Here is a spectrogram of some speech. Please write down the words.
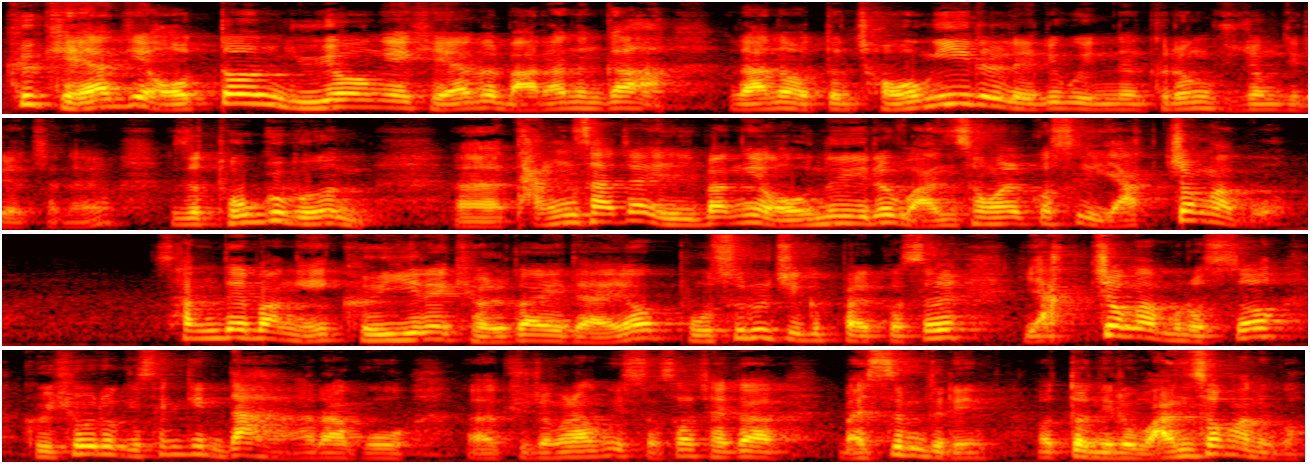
그 계약이 어떤 유형의 계약을 말하는가라는 어떤 정의를 내리고 있는 그런 규정들이었잖아요. 그래서 도급은 아, 당사자 어느 일을 완성할 것을 약정하고 상대방이 그 일의 결과에 대하여 보수를 지급할 것을 약정함으로써 그 효력이 생긴다라고 어, 규정을 하고 있어서 제가 말씀드린 어떤 일을 완성하는 것,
